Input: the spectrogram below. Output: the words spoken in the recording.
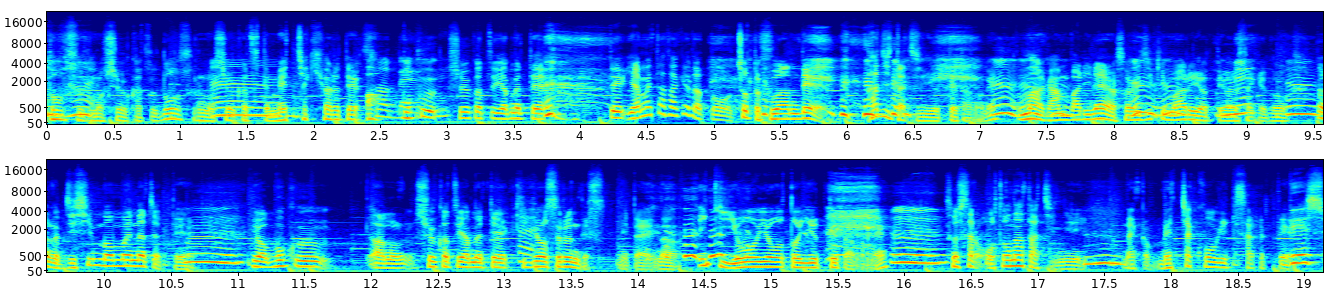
どうするの就活どうするの就活ってめっちゃ聞かれて、あ僕就活やめてでやめただけだと ちょっと不安でタジタジ言ってたのね。まあ頑張りなよそういう時期もあるよって言われてたけど、なんか自信満々になっちゃって、うん。いや僕あの就活やめて起業するんです、みたいな 意気揚々と言ってたのね、うん。そしたら大人たちにん。なんかめっちゃ攻撃されて、でし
